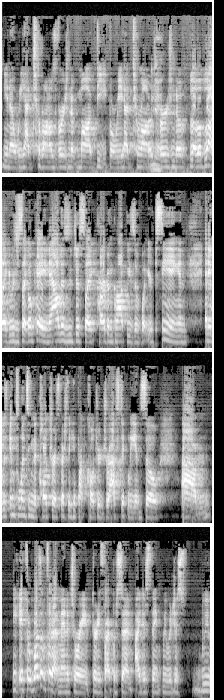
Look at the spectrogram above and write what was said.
you know, we had Toronto's version of Mobb Deep or we had Toronto's okay. version of blah, blah, blah. Like it was just like, okay, now this is just like carbon copies of what you're seeing. And, and it was influencing the culture, especially hip hop culture drastically. And so, um, if it wasn't for that mandatory 35%, I just think we would just, we,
